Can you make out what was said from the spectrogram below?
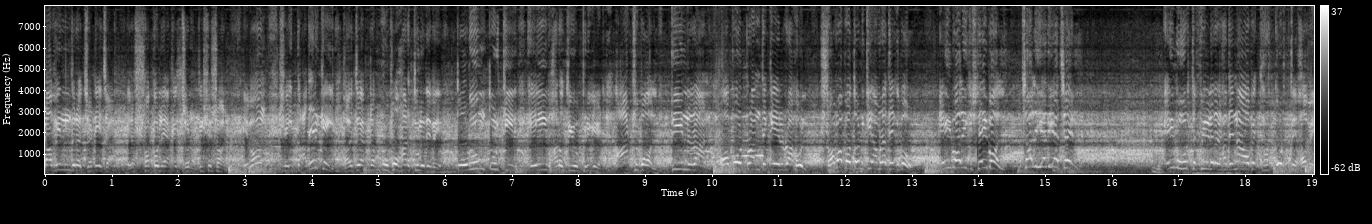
রবীন্দ্র জাডেজা, এরা সকলে এক একজন বিশেষণ এবং সেই তাদেরকেই হয়তো একটা উপহার তুলে দেবে তরুণ তুর্কির এই ভারতীয় ব্রিগেড আট বল সমাপতন কি আমরা দেখব? এই বলই সেই বল? চালিয়ে দিয়েছেন। এই মুহূর্তে ফিল্ডারের হাতে না অপেক্ষা করতে হবে।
